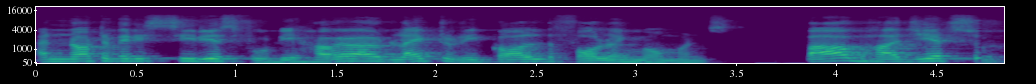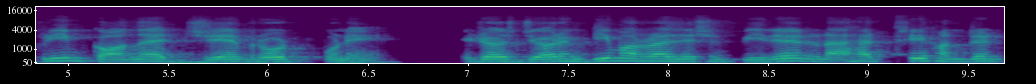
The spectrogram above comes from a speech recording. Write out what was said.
and not a very serious foodie. However, I would like to recall the following moments. Pav Bhaji at Supreme Corner at JM Road, Pune. It was during demonetization period and I had 300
